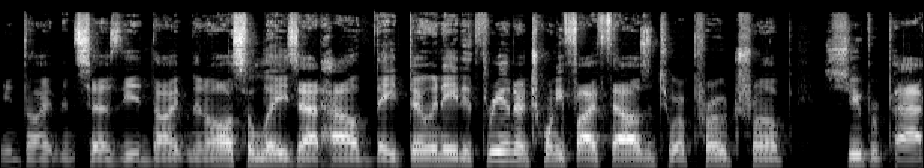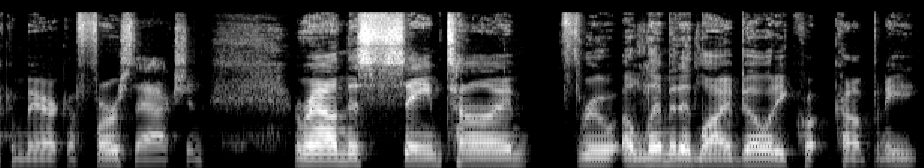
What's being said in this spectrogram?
the indictment says the indictment also lays out how they donated 325,000 to a pro-Trump super PAC, America First Action, around this same time through a limited liability co- company,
